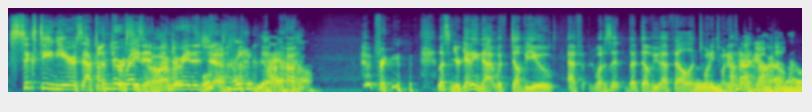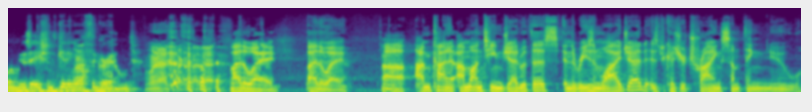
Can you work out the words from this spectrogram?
Sixteen years after the first Underrated, season. however- underrated show. Make it the IFL. Listen, you're getting that with WF. What is it? The WFL in 2023. I'm not confident that organization's getting off the ground. We're not talking about that. By the way, by the way, uh. I'm kind of I'm on Team Jed with this, and the reason why Jed is because you're trying something new.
